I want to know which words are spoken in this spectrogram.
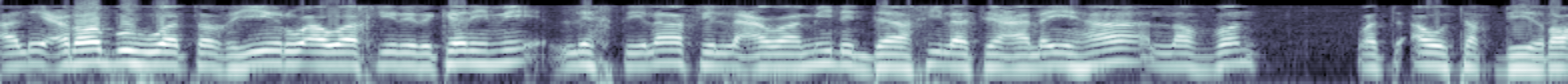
Al-i'rabu huwa taghyiru awakhir al-kalimi li ikhtilafi al-awamil ad-dakhilati 'alayha lafdhan wa aw taqdira.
